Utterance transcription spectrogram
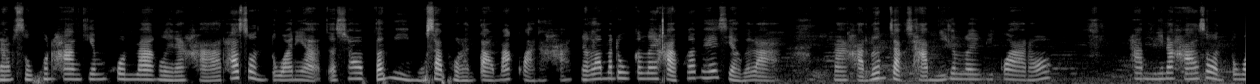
น้ำซุปค่อนข้างเข้มข้นมากเลยนะคะ ถ้าส่วนตัวเนี่ยจะชอบบะหมี่หมูสับถั่วลันเตามากกว่านะคะ เดี๋ยวเรามาดูกันเลยค่ะ เพื่อไม่ให้เสียเวลามาค่ะ เริ่มจากชามนี้กันเลยดีกว่าเนาะชามนี้นะคะ ส่วนตัว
